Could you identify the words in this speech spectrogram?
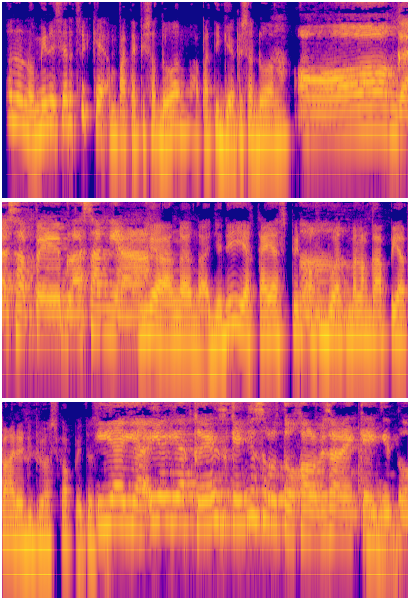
Oh, no, no, mini series itu kayak 4 episode doang, apa 3 episode doang. oh nggak sampai belasan ya Enggak, enggak, enggak. Jadi ya kayak spin off Ah. buat melengkapi apa yang ada di bioskop itu sih. Iya iya iya iya kayak kayaknya seru tuh kalau misalnya kayak Hmm. gitu.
